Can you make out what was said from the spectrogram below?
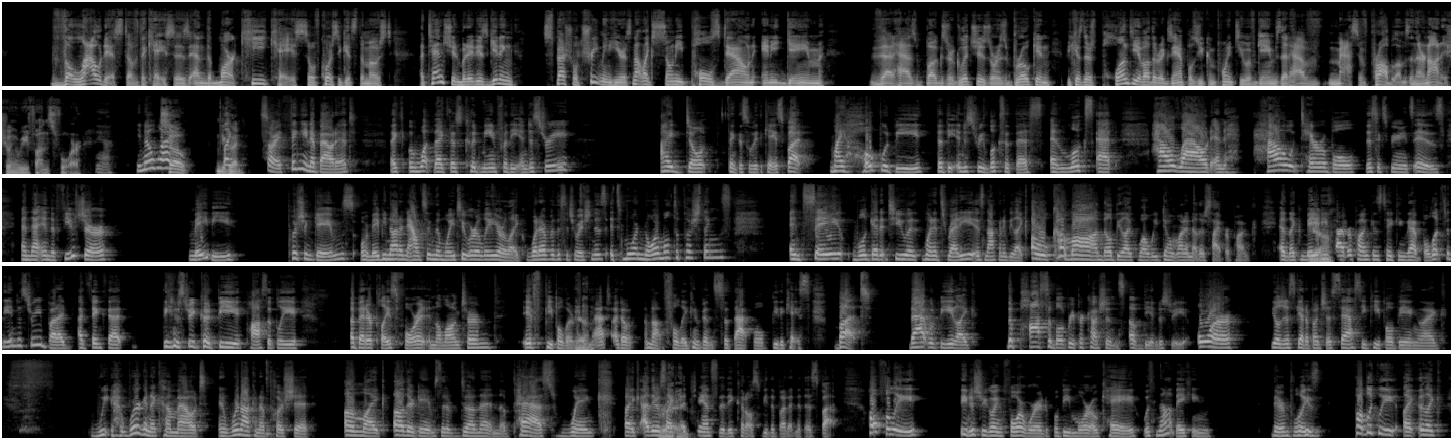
the loudest of the cases and the marquee case. So of course it gets the most attention, but it is getting special treatment here. It's not like Sony pulls down any game that has bugs or glitches or is broken because there's plenty of other examples you can point to of games that have massive problems and they're not issuing refunds for. Yeah. You know what? So, like, sorry, thinking about it, like what like this could mean for the industry, I don't think this will be the case, but my hope would be that the industry looks at this and looks at how loud and how terrible this experience is and that in the future maybe pushing games or maybe not announcing them way too early or like whatever the situation is it's more normal to push things and say we'll get it to you when it's ready is not going to be like oh come on they'll be like well we don't want another cyberpunk and like maybe yeah. cyberpunk is taking that bullet for the industry but I, I think that the industry could be possibly a better place for it in the long term if people learn yeah. from that. I don't, I'm not fully convinced that that will be the case, but that would be like the possible repercussions of the industry. Or you'll just get a bunch of sassy people being like, we, we're going to come out and we're not going to push it unlike other games that have done that in the past wink like uh, there's right. like a chance that it could also be the butt end of this but hopefully the industry going forward will be more okay with not making their employees publicly like like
